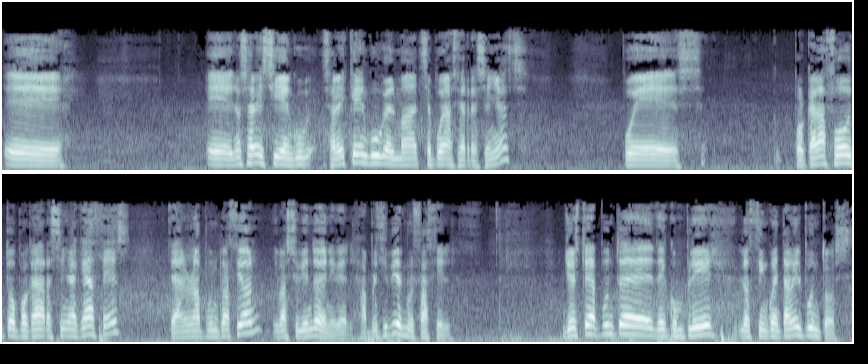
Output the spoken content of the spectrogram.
Eh, eh, no sabéis si en Google, ¿sabéis que en Google Maps se pueden hacer reseñas? Pues por cada foto, por cada reseña que haces, te dan una puntuación y vas subiendo de nivel. Al principio es muy fácil. Yo estoy a punto de, cumplir los 50.000 puntos.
